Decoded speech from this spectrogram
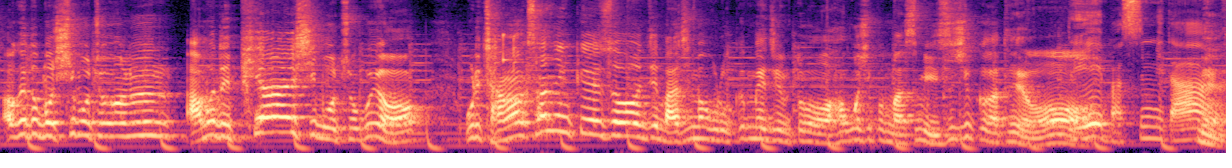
아 그래도 뭐 15초는 아무래도 PR 15초고요. 우리 장학사님께서 이제 마지막으로 끝맺음 또 하고 싶은 말씀이 있으실 것 같아요. 네, 맞습니다. 네.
